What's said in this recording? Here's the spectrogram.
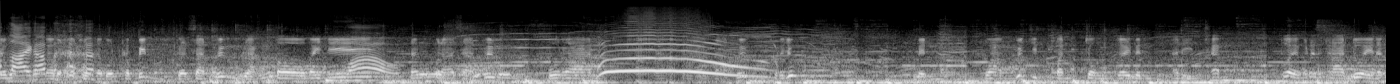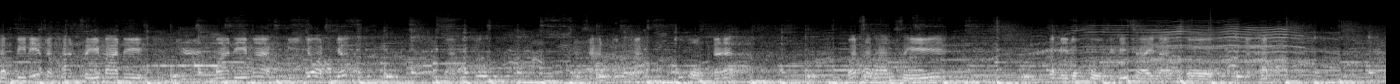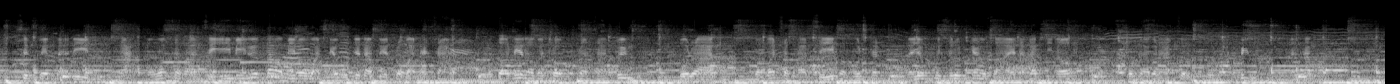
บซับหลายครับตำบลขมิ้นปราสาทพึ่งหลังโตอไปนี้ทั้งปราสาทพึ่งโบราณพึ่งประยุกต์เป็นความวิจิตรบรรจงเคยเป็นอดีตแชมป์ถ้วยพระราชทานด้วยนะครับ ปีนี้สะพานสีมาดี มาดีมากมียอดเยอะกว่าทุกปราสาททุกหลังทุกองค์นะฮะวัดสะพานสีก็มีหลวงปู่สิทธิชัยนาโพนะครับ ซึ่งเป็นอดีตพระของวัดสะพานสีมีเรื่องเล่ามีประวัติเดี๋ยวผมจะนำเรียนประวัติให้ทราบตอนนี้เรามาชมปราสาทพึ่งโบราณของวัดสะพานสีขอบคุณท่านนายกวิศรุตแก้วสายนะครับพี่น้ององค์การบริหารส่วนตำบลขมิ้นนะครับ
